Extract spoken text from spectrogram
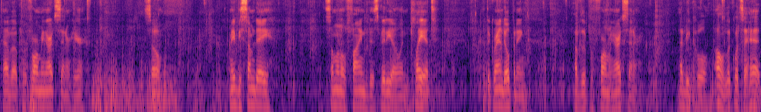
to have a performing arts center here. So maybe someday someone will find this video and play it at the grand opening of the Performing Arts Center. That'd be cool. Oh, look what's ahead.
